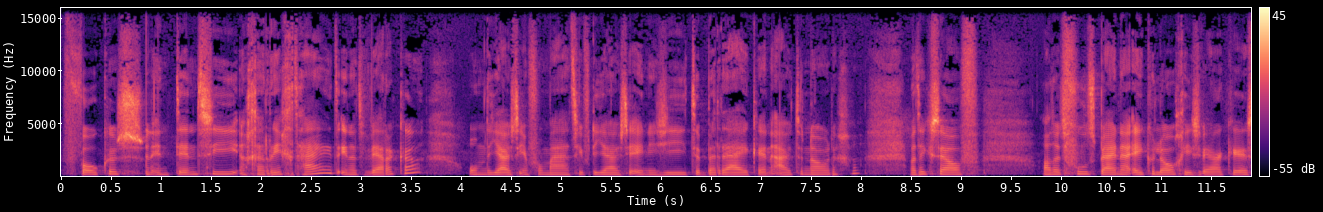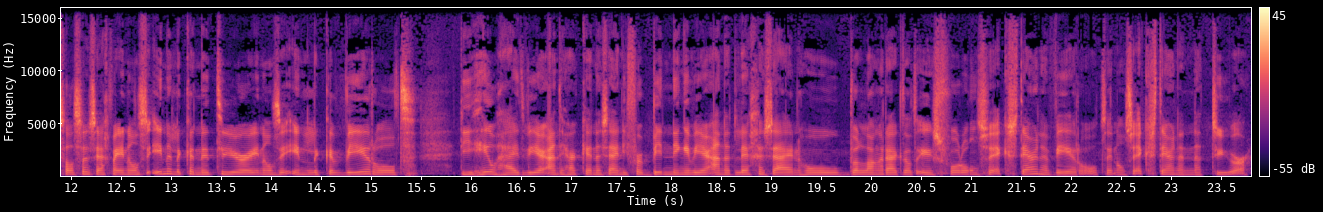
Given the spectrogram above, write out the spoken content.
focus, een intentie, een gerichtheid in het werken om de juiste informatie of de juiste energie te bereiken en uit te nodigen. Wat ik zelf altijd voelt bijna ecologisch werken is. Als we in onze innerlijke natuur, in onze innerlijke wereld, die heelheid weer aan het herkennen zijn, die verbindingen weer aan het leggen zijn. Hoe belangrijk dat is voor onze externe wereld en onze externe natuur.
